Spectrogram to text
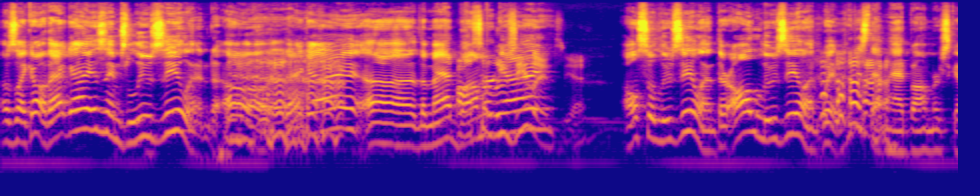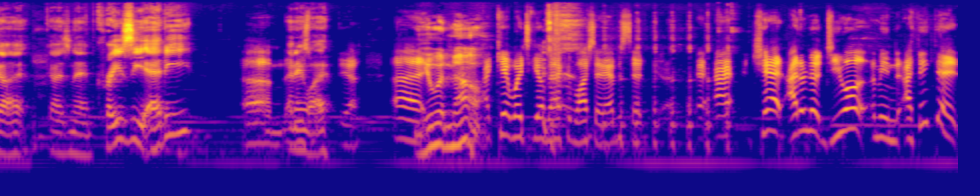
I was like, oh, that guy, his name's Lou Zealand. Oh, that guy, uh, the Mad Bomber also New guy. Zealand. Yeah. Also New Zealand. They're all New Zealand. Wait, what is that Mad Bombers guy guy's name? Crazy Eddie? Um, Anyway. yeah. Uh, You would know. I can't wait to go back and watch that episode. I, I, Chad, I don't know. Do you all? I mean, I think that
